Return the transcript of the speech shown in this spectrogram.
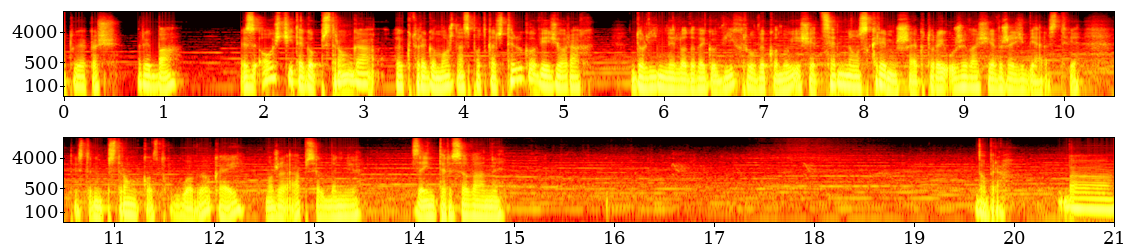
O, tu jakaś ryba. Z ości tego pstrąga, którego można spotkać tylko w jeziorach Doliny Lodowego Wichru, wykonuje się cenną skrymszę, której używa się w rzeźbiarstwie. To jest ten pstrąg kostkogłowy, okej. Może Apsel będzie zainteresowany. Dobra. Chyba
